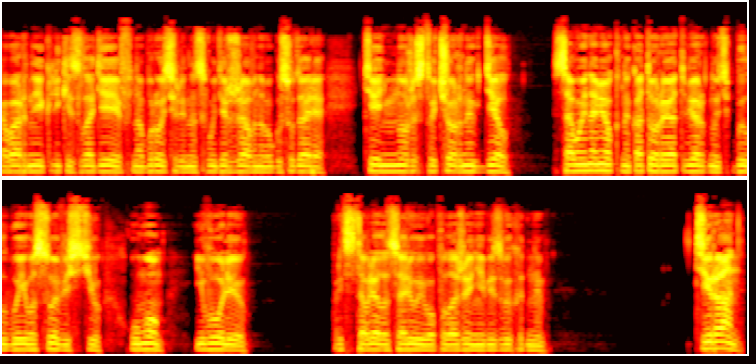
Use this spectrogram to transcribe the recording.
Коварные клики злодеев набросили на самодержавного государя тень множества черных дел, самый намек на который отвергнуть был бы его совестью, умом и волею. Представляло царю его положение безвыходным. Тиран,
